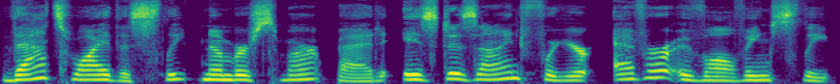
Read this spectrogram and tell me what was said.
That's why the Sleep Number Smart Bed is designed for your ever evolving sleep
